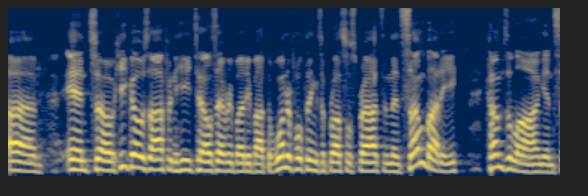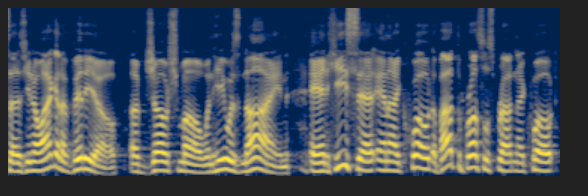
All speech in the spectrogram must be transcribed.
Um, and so he goes off and he tells everybody about the wonderful things of Brussels sprouts, and then somebody comes along and says, You know, I got a video of Joe Schmo when he was nine, and he said, and I quote, about the Brussels sprout, and I quote,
